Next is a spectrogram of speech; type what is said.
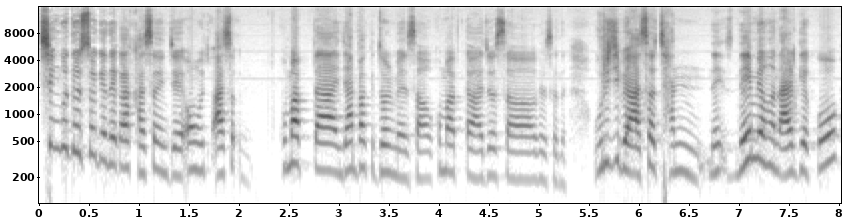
친구들 속에 내가 가서 이제 어 와서 고맙다 이제 한 바퀴 돌면서 고맙다 와줘서 그래서 우리 집에 와서 잔네 네 명은 알겠고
